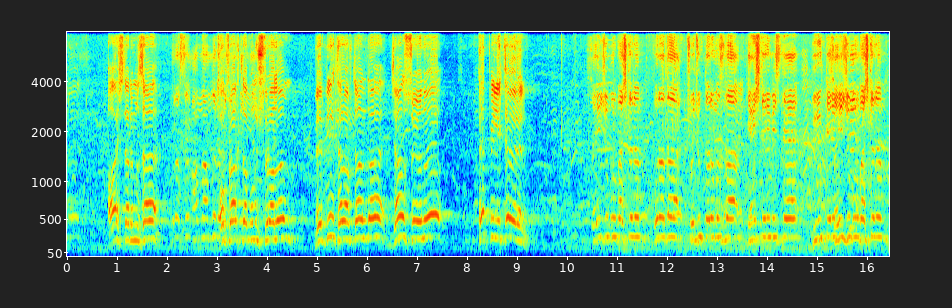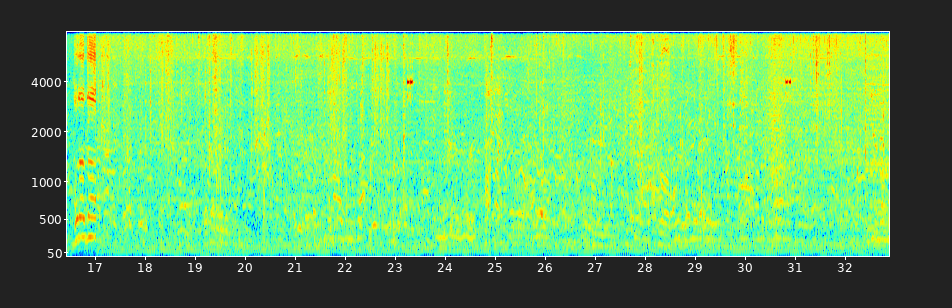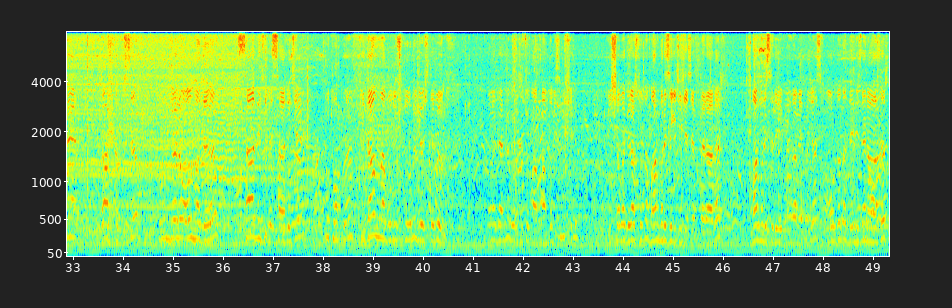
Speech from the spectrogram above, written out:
ağaçlarımıza Burası anlamlı ve toprakla buluşturalım ve bir taraftan da can suyunu hep birlikte verelim. Sayın Cumhurbaşkanım burada çocuklarımızla, gençlerimizle, büyüklerimizle Sayın Cumhurbaşkanım burada girmelerine dar kapısı. Bunun böyle olmadığı sadece ve sadece bu toprağın fidanla buluştuğunu gösteriyoruz. O nedenle burası çok anlamlı bizim için. İnşallah biraz sonra da Marmaris'e geçeceğiz hep beraber. Marmaris'te de bir program yapacağız. Orada da denizden hazır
